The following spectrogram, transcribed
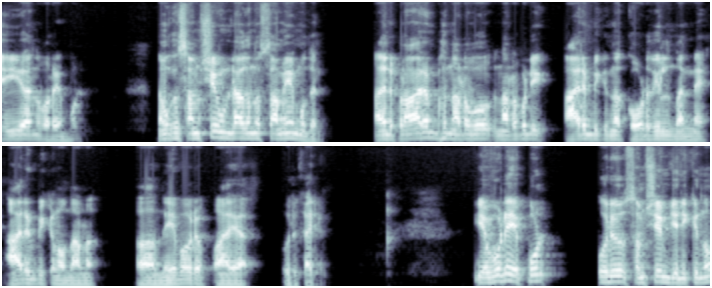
ചെയ്യുക എന്ന് പറയുമ്പോൾ നമുക്ക് സംശയം ഉണ്ടാകുന്ന സമയം മുതൽ അതിന്റെ പ്രാരംഭ നടപ നടപടി ആരംഭിക്കുന്ന കോടതിയിൽ നിന്ന് തന്നെ ആരംഭിക്കണമെന്നാണ് നിയമപരമായ ഒരു കാര്യം. എവിടെ എപ്പോൾ ഒരു സംശയം ജനിക്കുന്നു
